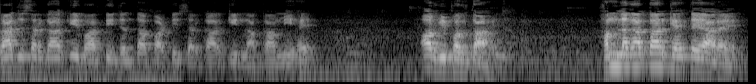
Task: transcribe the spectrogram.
राज्य सरकार की, भारतीय जनता पार्टी सरकार की नाकामी है। और विफलता है। हम लगातार कहते आ रहे हैं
